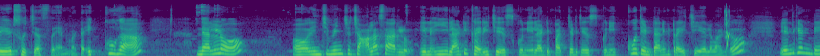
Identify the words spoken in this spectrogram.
డేట్స్ వచ్చేస్తాయి అన్నమాట. ఎక్కువగా నెలలో ఇంచుమించు చాలాసార్లు ఇలా ఇలాంటి కర్రీ చేసుకుని ఇలాంటి పచ్చడి చేసుకుని ఎక్కువ తినడానికి ట్రై చేయాలి వాళ్ళు. ఎందుకంటే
